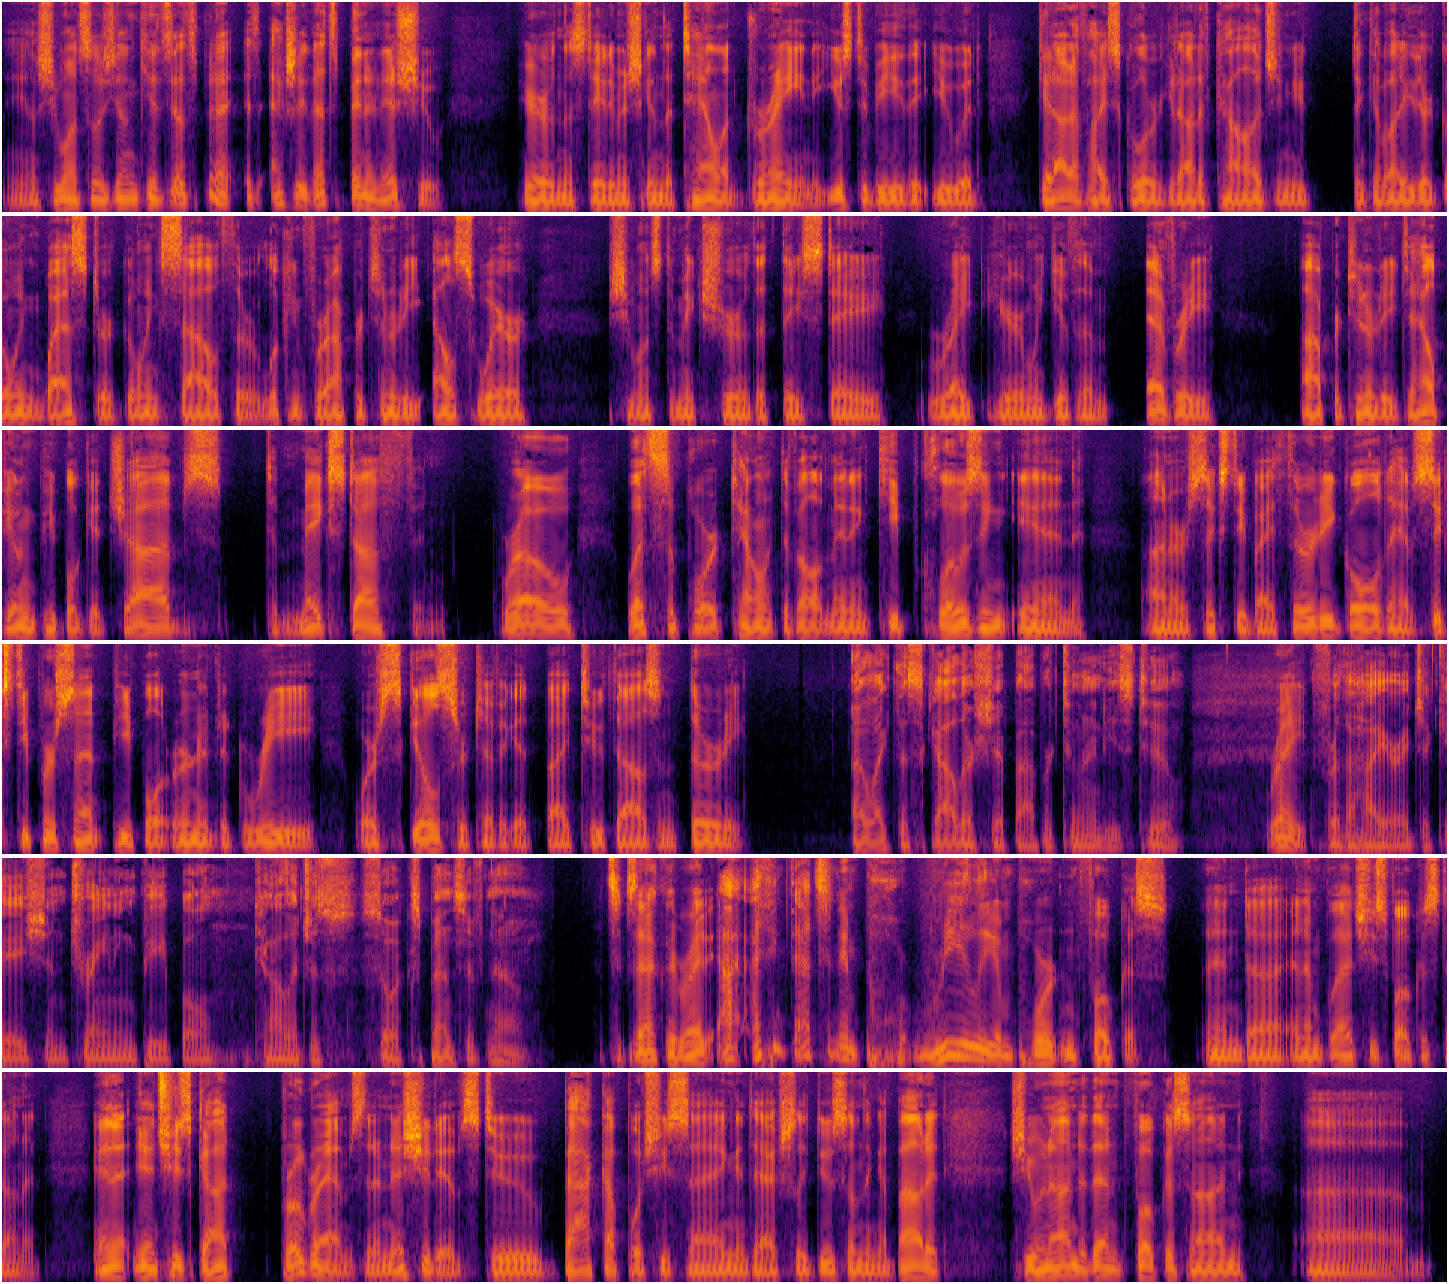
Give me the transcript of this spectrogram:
You know, she wants those young kids. That's been a, actually that's been an issue here in the state of Michigan. The talent drain. It used to be that you would get out of high school or get out of college, and you think about either going west or going south or looking for opportunity elsewhere. She wants to make sure that they stay right here, and we give them every opportunity to help young people get jobs, to make stuff and grow. Let's support talent development and keep closing in on our 60 by 30 goal to have 60% people earn a degree or skills certificate by 2030. I like the scholarship opportunities too. Right. for the higher education, training people. College is so expensive now. That's exactly right. I, I think that's an really important focus, and uh, and I'm glad she's focused on it. And and she's got programs and initiatives to back up what she's saying and to actually do something about it. She went on to then focus on. Um,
